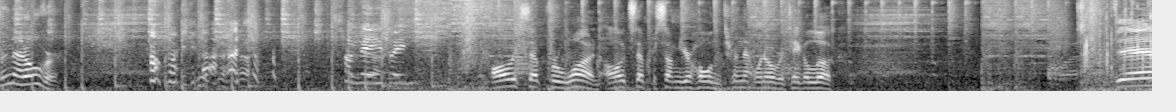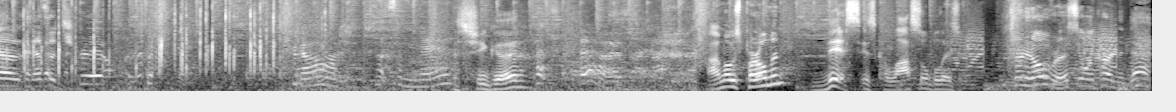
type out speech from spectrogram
Turn that over. Oh my gosh. Amazing. All except for one. All except for something you're holding. Turn that one over. Take a look. Damn, that's a trip. Gosh, that's a mess. Is she good? I'm Oz Pearlman. This is Colossal Blizzard. Turn it over. That's the only card in the deck.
